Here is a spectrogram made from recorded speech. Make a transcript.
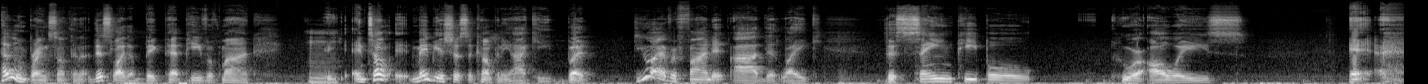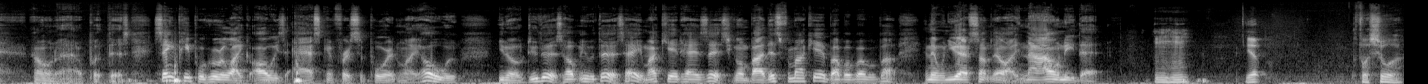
I didn't bring something. up. This is like a big pet peeve of mine, and tell maybe it's just a company I keep, but do you ever find it odd that like the same people who are always eh, I don't know how to put this. Same people who are like always asking for support and like, oh, you know, do this, help me with this. Hey, my kid has this. You gonna buy this for my kid? Blah blah blah blah blah. And then when you have something, they're like, nah, I don't need that. Mm-hmm. yep, for sure.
